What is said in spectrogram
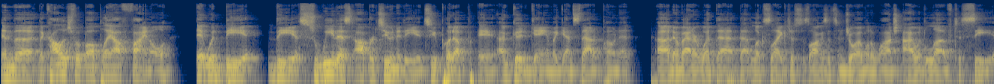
in the, the college football playoff final, it would be the sweetest opportunity to put up a, a good game against that opponent uh, no matter what that that looks like, just as long as it's enjoyable to watch. I would love to see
